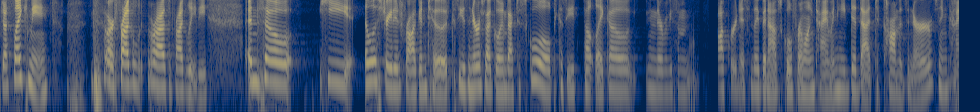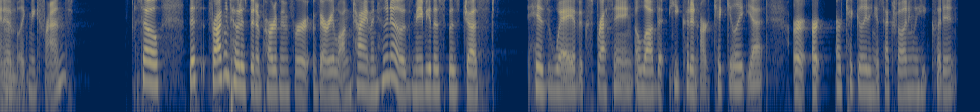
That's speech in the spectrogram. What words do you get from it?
just like me, or Frog, or I was a Frog lady. And so he illustrated Frog and Toad because he was nervous about going back to school because he felt like, oh, there would be some awkwardness since I've been out of school for a long time. And he did that to calm his nerves and kind of Mhm. like make friends. So this Frog and Toad has been a part of him for a very long time. And who knows, maybe this was just his way of expressing a love that he couldn't articulate yet or, or articulating his sexuality in way he couldn't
